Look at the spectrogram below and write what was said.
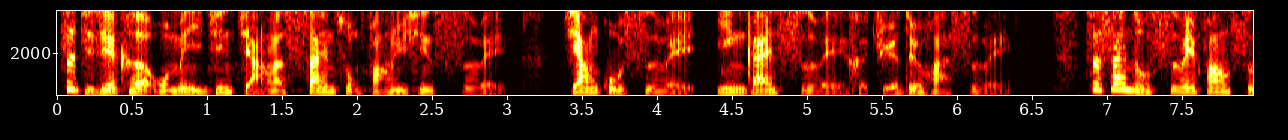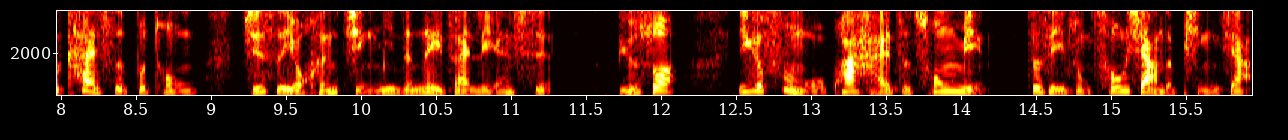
这几节课我们已经讲了三种防御性思维：僵固思维、应该思维和绝对化思维。这三种思维方式看似不同，其实有很紧密的内在联系。比如说，一个父母夸孩子聪明，这是一种抽象的评价。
